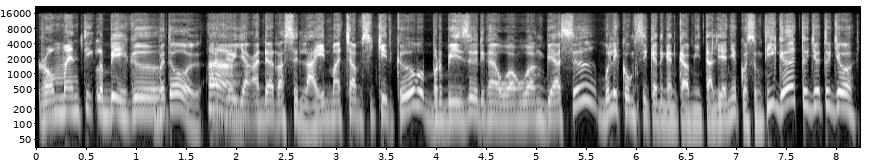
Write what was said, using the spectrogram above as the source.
romantik lebih ke? Betul. Ha. Ada yang anda rasa lain macam sikit ke berbeza dengan orang-orang biasa? Boleh kongsikan dengan kami. Taliannya 0377225656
